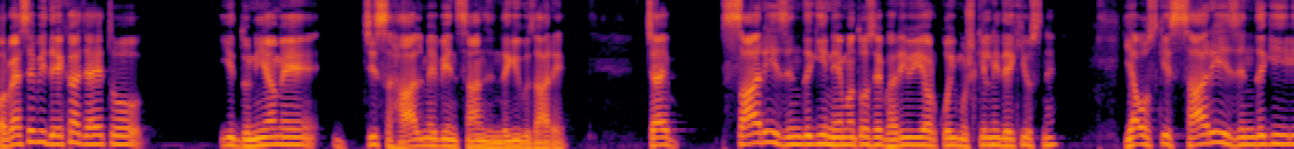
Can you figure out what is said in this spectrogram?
اور ویسے بھی دیکھا جائے تو یہ دنیا میں جس حال میں بھی انسان زندگی گزارے، چاہے ساری زندگی نعمتوں سے بھری ہوئی اور کوئی مشکل نہیں دیکھی اس نے، یا اس کی ساری زندگی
